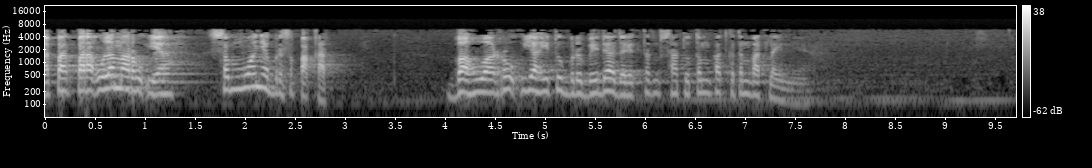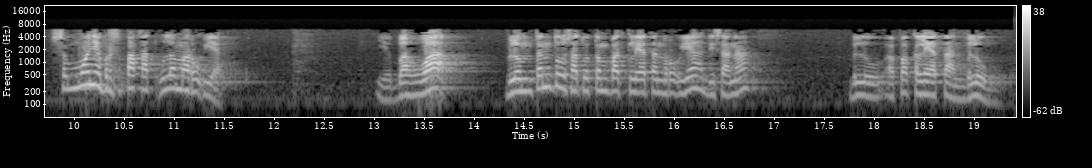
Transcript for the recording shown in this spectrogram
apa para ulama ru'yah semuanya bersepakat bahwa ru'yah itu berbeda dari satu tempat ke tempat lainnya. Semuanya bersepakat ulama ru'yah. Ya, bahwa belum tentu satu tempat kelihatan ru'yah di sana belum apa kelihatan belum.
